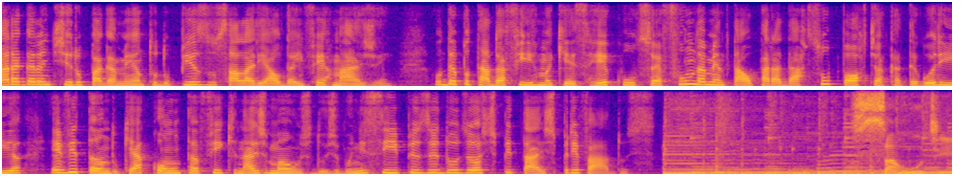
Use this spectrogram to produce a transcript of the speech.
para garantir o pagamento do piso salarial da enfermagem. O deputado afirma que esse recurso é fundamental para dar suporte à categoria, evitando que a conta fique nas mãos dos municípios e dos hospitais privados. Saúde.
